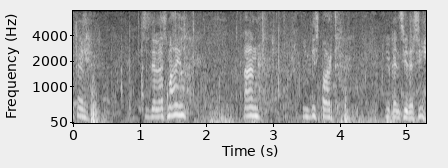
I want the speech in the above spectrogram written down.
Okay, this is the last mile, and in this part you can see the sea.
